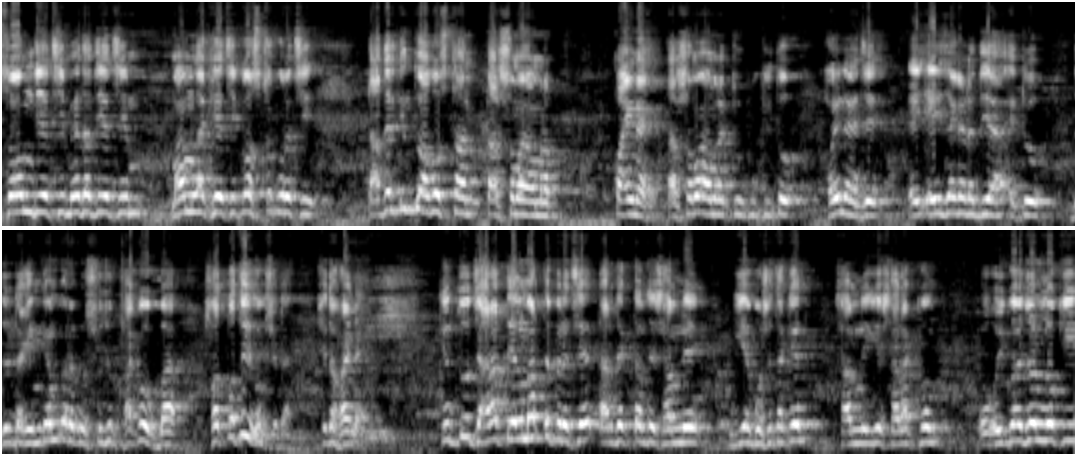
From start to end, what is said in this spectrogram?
শ্রম দিয়েছি, মেধা দিয়েছি, মামলা খেয়েছি, কষ্ট করেছি তাদের কিন্তু অবস্থান তার সময় আমরা পাই নাই। তার সময় আমরা একটু উপকৃত হই না যে এই এই জায়গাটা দিয়া একটু দু টাকা ইনকাম করার কোনো সুযোগ থাকুক বা সৎপথেই হোক সেটা সেটা হয় না কিন্তু যারা তেল মারতে পেরেছে, তার দেখতাম যে সামনে গিয়ে বসে থাকেন, সামনে গিয়ে সারাক্ষণ ওই কয়েকজন লোকই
